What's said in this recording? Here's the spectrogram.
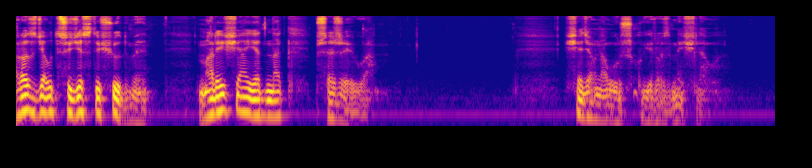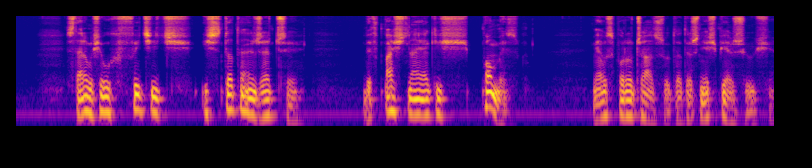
Rozdział 37. Marysia jednak przeżyła. Siedział na łóżku i rozmyślał. Starał się uchwycić istotę rzeczy, by wpaść na jakiś pomysł. Miał sporo czasu, to też nie śpieszył się.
